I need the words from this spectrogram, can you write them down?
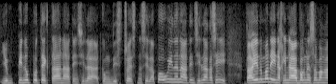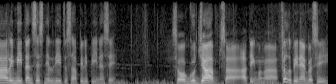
yung pinoprotektahan natin sila at kung distress na sila, pauwi na natin sila kasi tayo naman ay nakinabang na sa mga remittances nila dito sa Pilipinas eh. So good job sa ating mga Philippine Embassy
